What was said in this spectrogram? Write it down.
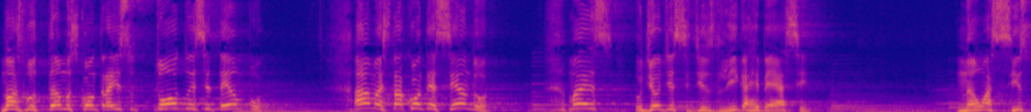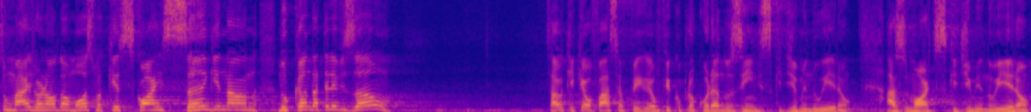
Nós lutamos contra isso todo esse tempo. Ah, mas está acontecendo. Mas o dia eu disse: desliga a RBS. Não assisto mais Jornal do Almoço, porque escorre sangue na, no canto da televisão. Sabe o que, que eu faço? Eu fico, eu fico, procurando os índices que diminuíram, as mortes que diminuíram,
